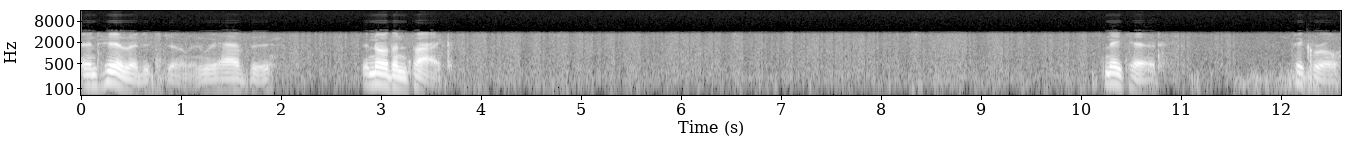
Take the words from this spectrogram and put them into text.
And here, ladies and gentlemen, we have the the northern pike. Snake-haired. Pickerel.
